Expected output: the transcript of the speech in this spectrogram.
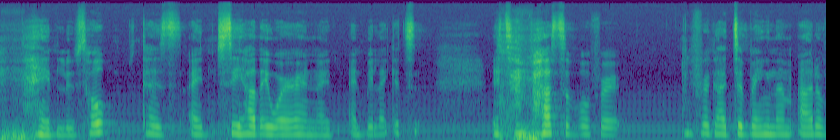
I'd lose hope because I'd see how they were, and I'd I'd be like, it's it's impossible for for God to bring them out of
